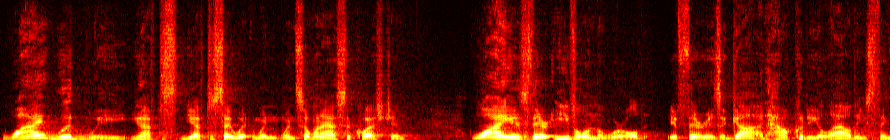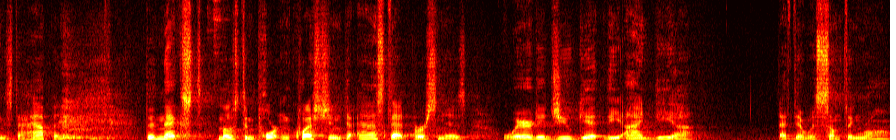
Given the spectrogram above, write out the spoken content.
Why would we, you have to, you have to say, when, when someone asks a question, Why is there evil in the world if there is a God? How could he allow these things to happen? The next most important question to ask that person is where did you get the idea that there was something wrong?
